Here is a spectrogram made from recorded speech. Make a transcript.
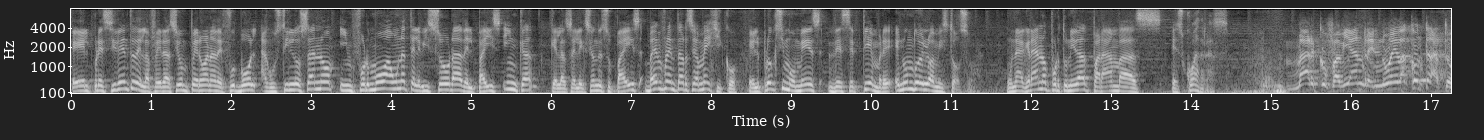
El presidente de la Federación Peruana de Fútbol, Agustín Lozano, informó a una televisora del país Inca que la selección de su país va a enfrentarse a México el próximo mes de septiembre en un duelo amistoso. Una gran oportunidad para ambas escuadras. Marco Fabián renueva contrato.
